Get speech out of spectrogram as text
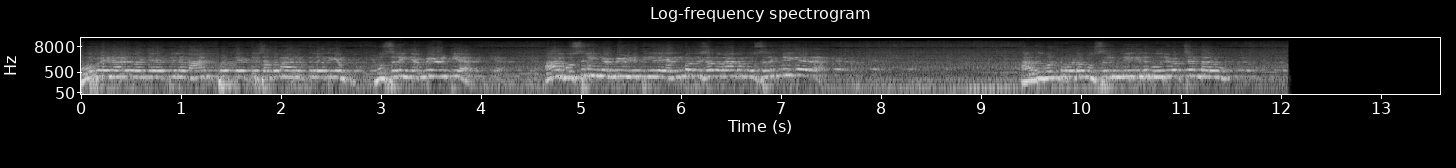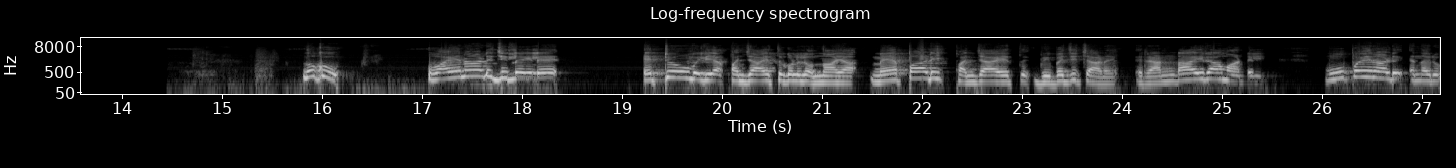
മൂപ്പൈനാട് പഞ്ചായത്തിലെ നാൽപ്പത്തി എട്ട് ശതമാനത്തിലധികം മുസ്ലിം കമ്മ്യൂണിറ്റിയാണ് ആ മുസ്ലിം കമ്മ്യൂണിറ്റിയിലെ എൺപത് ശതമാനം മുസ്ലിം ലീഗുകാരാ. അതുകൊണ്ട് ഇവിടെ മുസ്ലിം ലീഗിന് ഭൂരിപക്ഷം ഉണ്ടാവും. നോക്കൂ വയനാട് ജില്ലയിലെ ഏറ്റവും വലിയ പഞ്ചായത്തുകളിൽ ഒന്നായ മേപ്പാടി പഞ്ചായത്ത് വിഭജിച്ചാണ് രണ്ടായിരം ആണ്ടിൽ മൂപ്പൈനാട് എന്നൊരു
